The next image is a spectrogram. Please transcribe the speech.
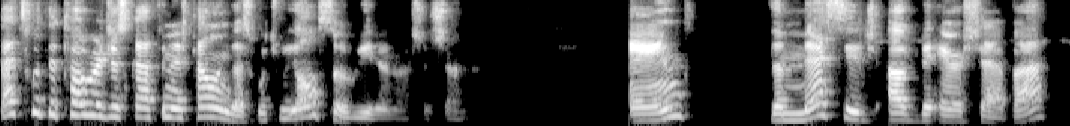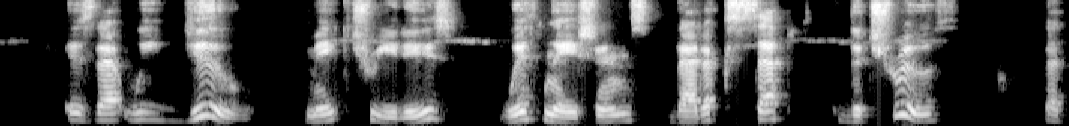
That's what the Torah just got finished telling us, which we also read in Rosh Hashanah. And the message of Be'er Sheva is that we do make treaties with nations that accept the truth that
